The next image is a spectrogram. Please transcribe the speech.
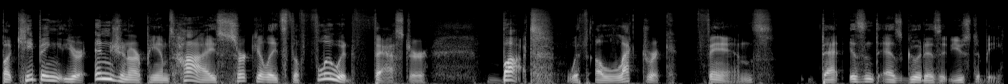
but keeping your engine RPMs high circulates the fluid faster but with electric fans, that isn't as good as it used to be.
